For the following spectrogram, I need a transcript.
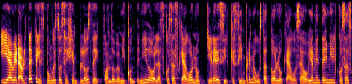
Y a ver, ahorita que les pongo estos ejemplos de cuando veo mi contenido o las cosas que hago, no quiere decir que siempre me gusta todo lo que hago. O sea, obviamente hay mil cosas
